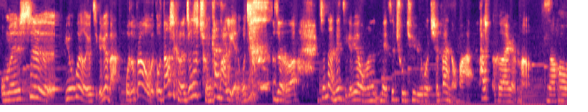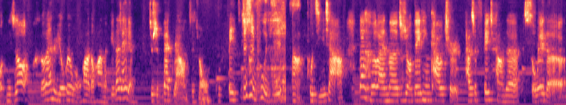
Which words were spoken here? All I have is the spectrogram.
我们是约会了有几个月吧，我都不知道我我当时可能真是纯看他脸，我真忍了。真的那几个月，我们每次出去如果吃饭的话，他是荷兰人嘛，然后你知道荷兰的约会文化的话呢，给大家一点就是 background 这种背景，知识普及啊，普及一下啊，在荷兰呢，这种 dating culture 它是非常的所谓的。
